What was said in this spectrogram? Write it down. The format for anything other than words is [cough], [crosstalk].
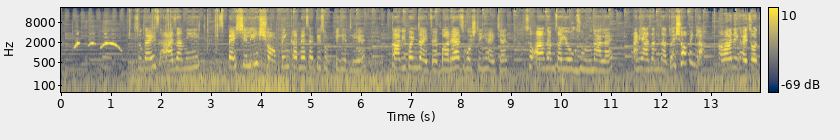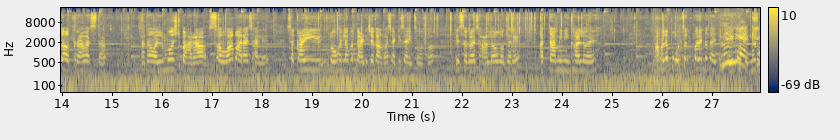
So guys, आज आम्ही स्पेशली शॉपिंग करण्यासाठी सुट्टी घेतली आहे गावी पण जायचं आहे बऱ्याच गोष्टी घ्यायच्या आहेत सो आज आमचा योग जुळून आलाय आणि आज आम्ही जातोय शॉपिंगला आम्हाला निघायचं होतं अकरा वाजता आता ऑलमोस्ट बारा सव्वा बारा झालेत सकाळी रोहनला पण गाडीच्या कामासाठी जायचं होतं ते सगळं झालं वगैरे. आता आम्ही निघालोय. आम्हाला पोहोचत पर्यंत आय थिंक एक होतील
